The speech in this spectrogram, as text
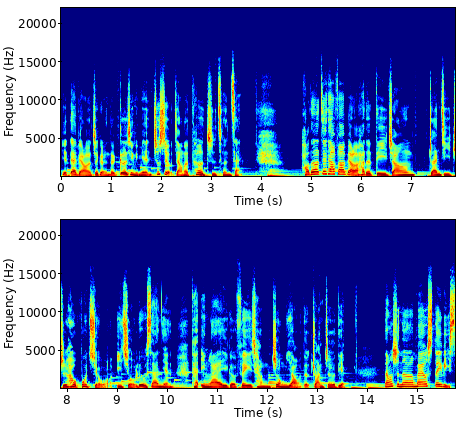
也代表了这个人的个性里面就是有这样的特质存在。好的，在他发表了他的第一张。专辑之后不久哦，一九六三年，他迎来了一个非常重要的转折点。当时呢，Miles Davis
